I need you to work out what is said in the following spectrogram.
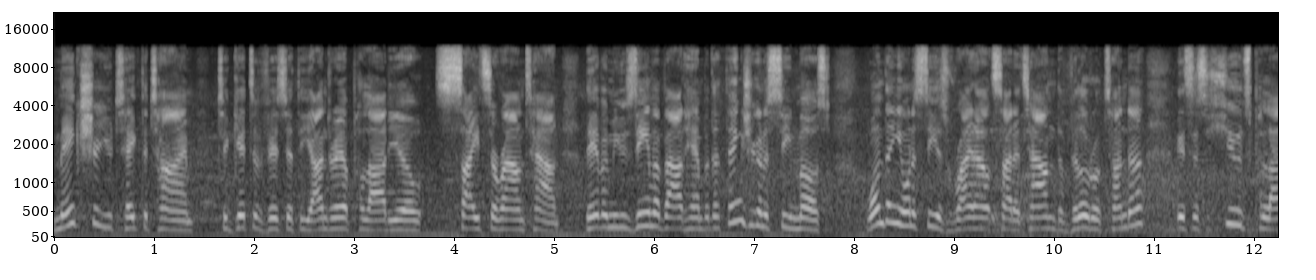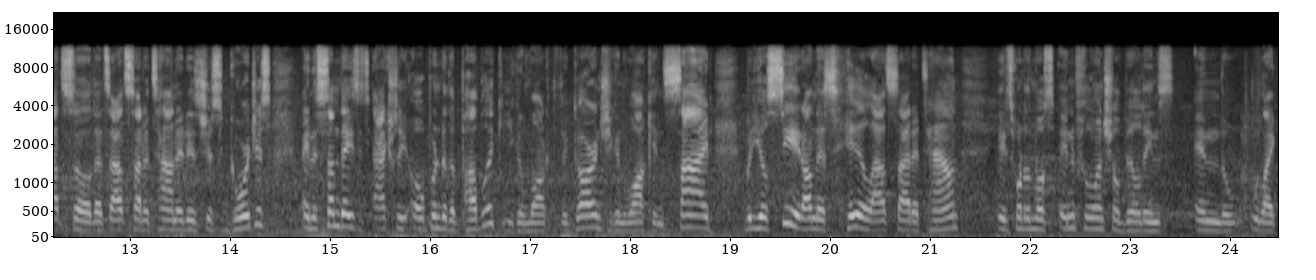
Make sure you take the time to get to visit the Andrea Palladio sites around town. They have a museum about him, but the things you're gonna see most, one thing you wanna see is right outside of town, the Villa Rotonda. It's this huge palazzo that's outside of town. It is just gorgeous, and some days it's actually open to the public. You can walk through the gardens, you can walk inside, but you'll see it on this hill outside of town. It's one of the most influential buildings in the like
